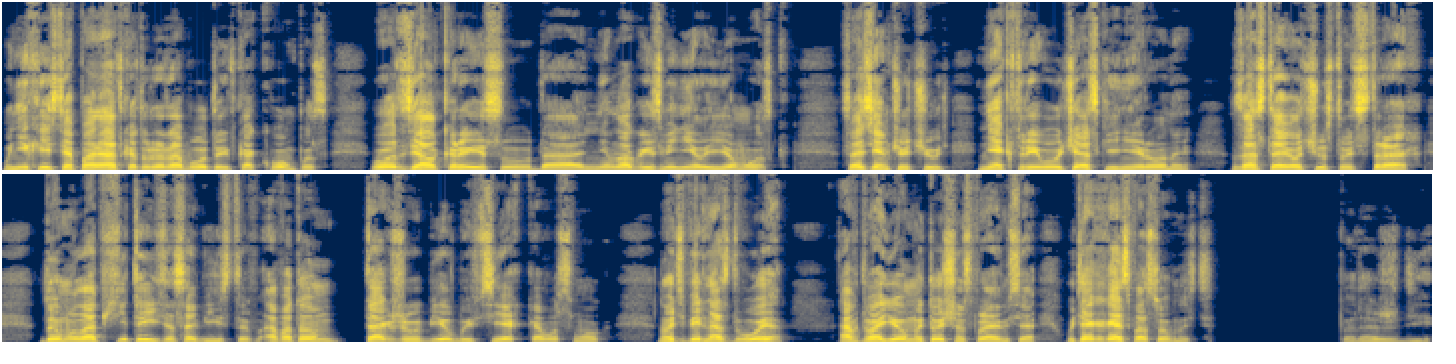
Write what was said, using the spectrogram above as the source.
У них есть аппарат, который работает как компас. Вот взял крысу, да, немного изменил ее мозг. Совсем чуть-чуть. Некоторые его участки и нейроны. Заставил чувствовать страх. Думал обхитрить особистов, а потом также убил бы всех, кого смог. Но теперь нас двое, а вдвоем мы точно справимся. У тебя какая способность?» «Подожди.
